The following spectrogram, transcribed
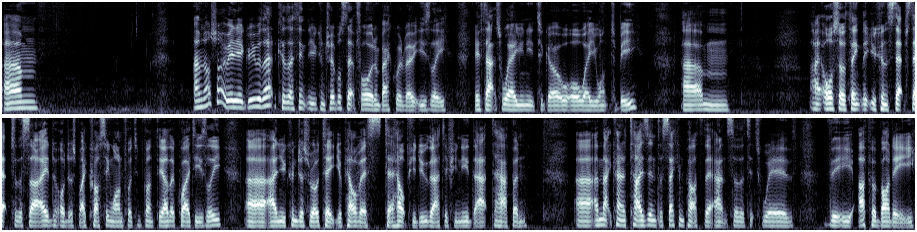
Um, I'm not sure I really agree with that because I think that you can triple step forward and backward very easily if that's where you need to go or where you want to be. Um, I also think that you can step step to the side or just by crossing one foot in front of the other quite easily, uh, and you can just rotate your pelvis to help you do that if you need that to happen. Uh, and that kind of ties into the second part of the answer that it's with the upper body,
